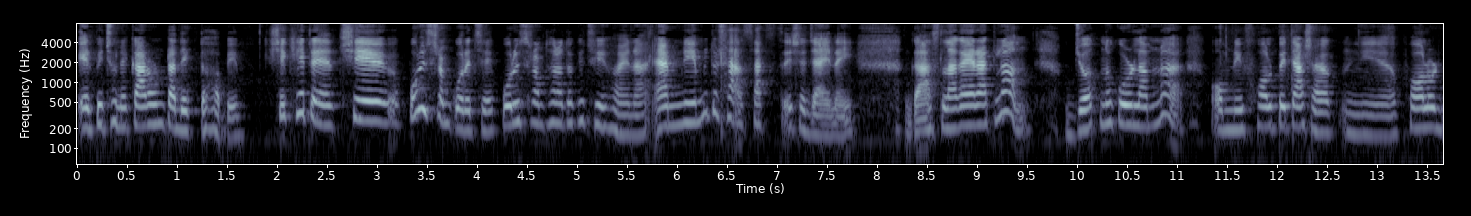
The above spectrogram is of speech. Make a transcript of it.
এর পিছনে কারণটা দেখতে হবে। সে খেটে, সে পরিশ্রম করেছে। পরিশ্রম ছাড়া তো কিছুই হয় না। এমনি এমনি তো সাকসেস এসে যায় নাই। গাছ লাগায় রাখলাম, যত্ন করলাম না, অমনি ফল পেতে আশা, ফল,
